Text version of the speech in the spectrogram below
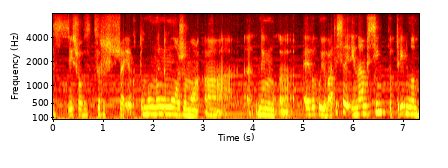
зійшов з рейок, тому ми не можемо е, ним евакуюватися, і нам всім потрібно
